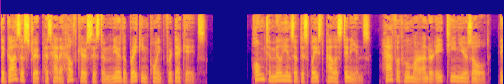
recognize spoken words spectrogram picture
The Gaza Strip has had a healthcare system near the breaking point for decades. Home to millions of displaced Palestinians, half of whom are under 18 years old, the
